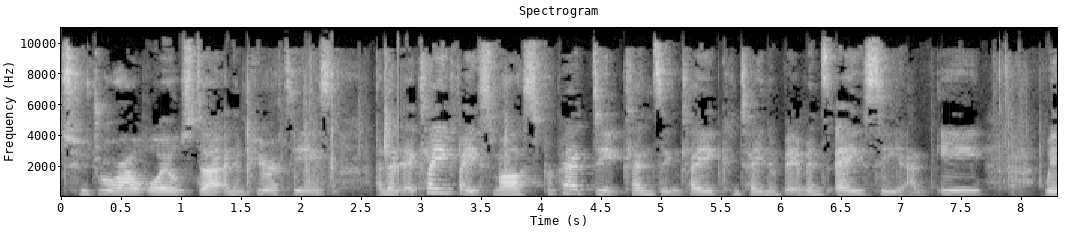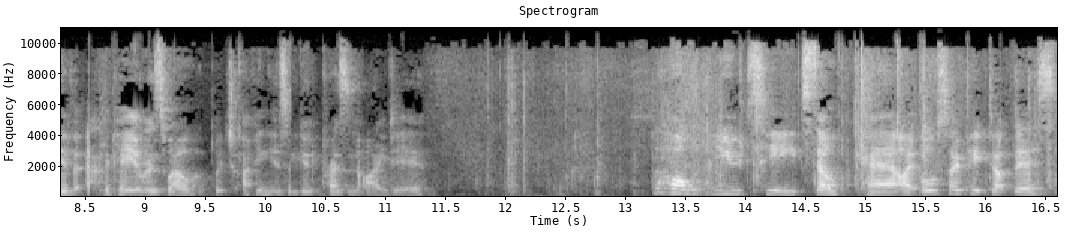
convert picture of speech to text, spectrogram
to draw out oils, dirt and impurities And then a clay face mask, prepared deep cleansing clay containing vitamins A, C and E with applicator as well, which I think is a good present idea the whole beauty self-care. I also picked up this.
